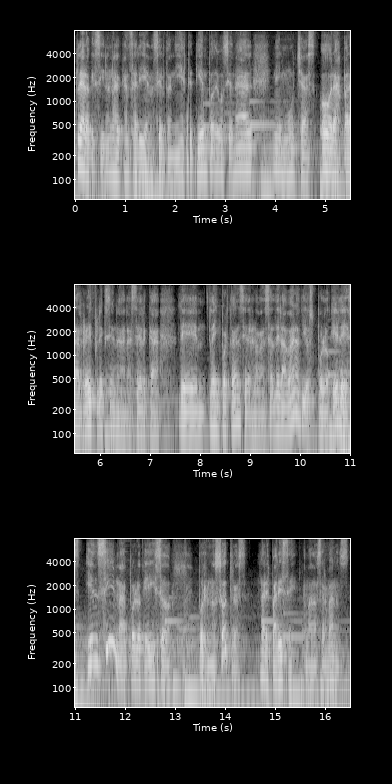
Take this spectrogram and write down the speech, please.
Claro que sí, no nos alcanzaría, ¿no es cierto? Ni este tiempo devocional, ni muchas horas para reflexionar acerca de la importancia de la alabanza, de alabar a Dios por lo que Él es y encima por lo que hizo por nosotros. ¿No les parece, amados hermanos?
